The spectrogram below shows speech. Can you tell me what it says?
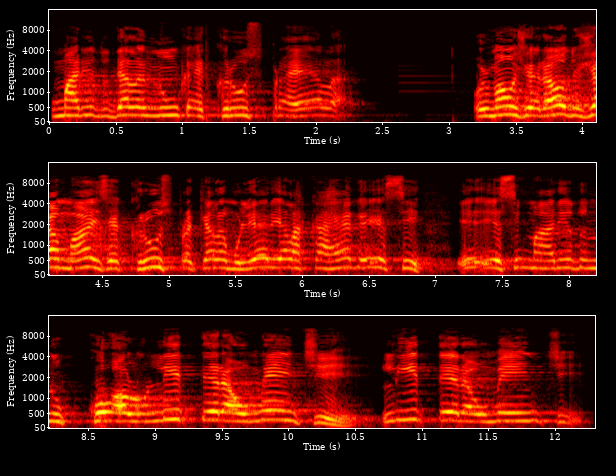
O marido dela nunca é cruz para ela. O irmão Geraldo jamais é cruz para aquela mulher e ela carrega esse, esse marido no colo, literalmente. Literalmente.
